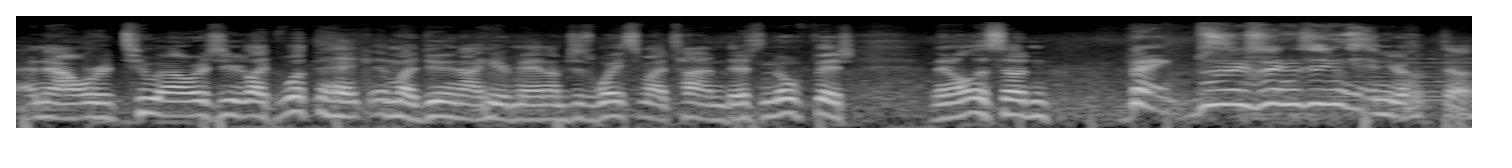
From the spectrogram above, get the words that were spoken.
an hour, two hours, and you're like, what the heck am I doing out here, man? I'm just wasting my time. There's no fish. Then all of a sudden, bang, and you're hooked up.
